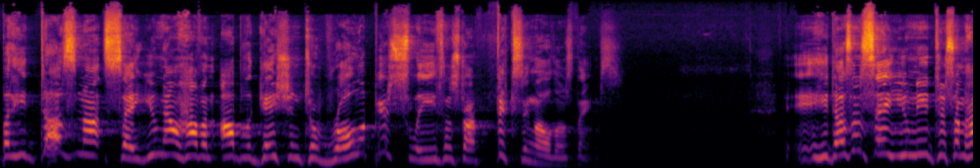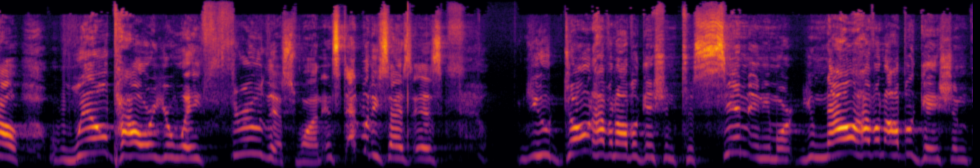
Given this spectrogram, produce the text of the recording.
but he does not say you now have an obligation to roll up your sleeves and start fixing all those things. He doesn't say you need to somehow willpower your way through this one. Instead, what he says is, you don't have an obligation to sin anymore. You now have an obligation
